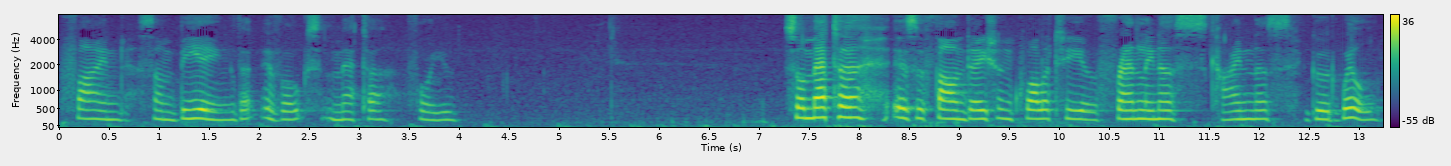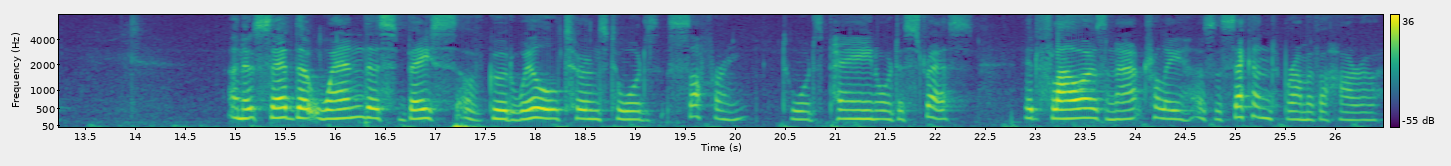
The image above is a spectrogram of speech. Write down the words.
find some being that evokes metta for you. So, metta is a foundation quality of friendliness, kindness, goodwill. And it's said that when this base of goodwill turns towards suffering, towards pain or distress, it flowers naturally as the second Brahmavihara,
